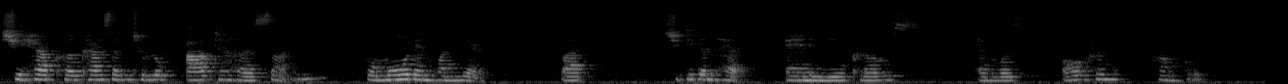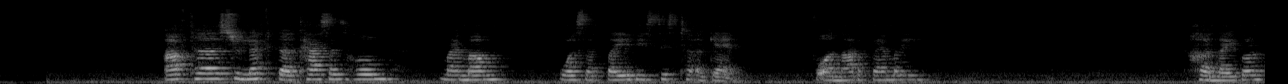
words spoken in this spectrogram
she helped her cousin to look after her son for more than one year, but she didn't have any new clothes and was often hungry. After she left the cousin's home, my mom was a baby sister again for another family, her neighbor.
